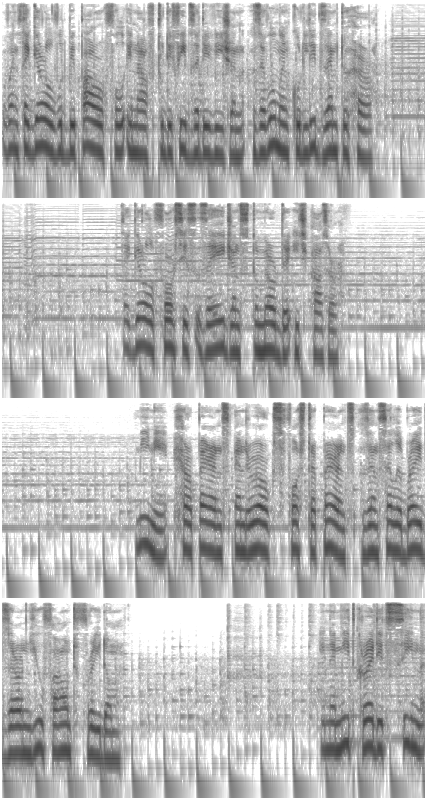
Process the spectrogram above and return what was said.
When the girl would be powerful enough to defeat the division, the woman could lead them to her. The girl forces the agents to murder each other. Minnie, her parents and Rourke's foster parents then celebrate their newfound freedom. In a mid-credits scene,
